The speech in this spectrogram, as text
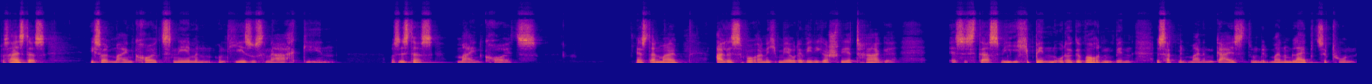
Was heißt das? Ich soll mein Kreuz nehmen und Jesus nachgehen. Was ist das, mein Kreuz? Erst einmal alles, woran ich mehr oder weniger schwer trage. Es ist das, wie ich bin oder geworden bin. Es hat mit meinem Geist und mit meinem Leib zu tun.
